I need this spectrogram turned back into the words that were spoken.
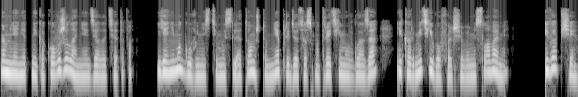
Но у меня нет никакого желания делать этого. Я не могу вынести мысли о том, что мне придется смотреть ему в глаза и кормить его фальшивыми словами. И вообще,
